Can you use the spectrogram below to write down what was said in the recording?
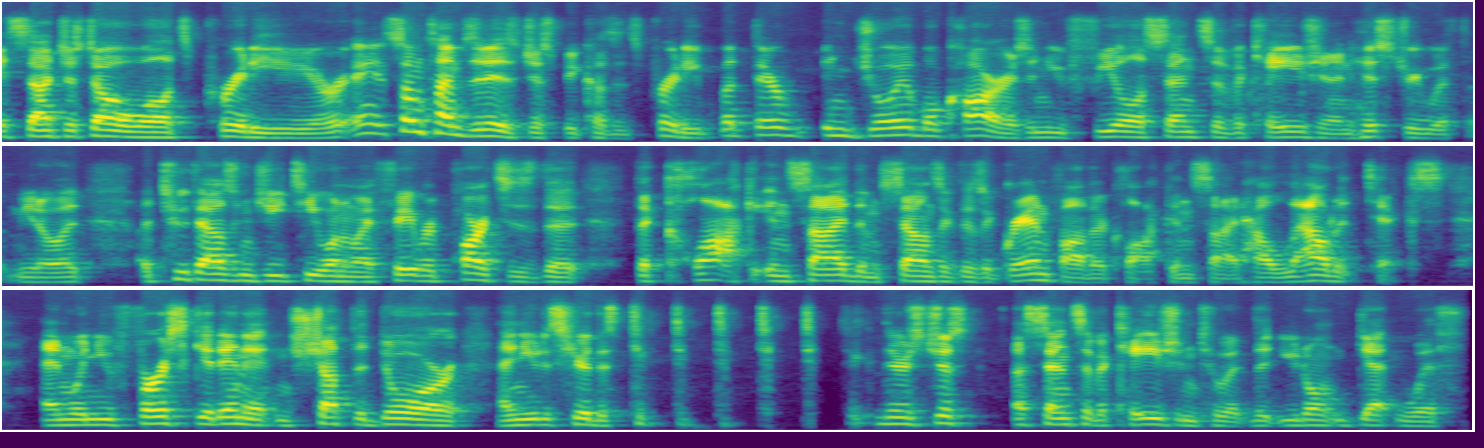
it's not just oh well it's pretty or sometimes it is just because it's pretty, but they're enjoyable cars and you feel a sense of occasion and history with them. You know, a, a 2000 GT, one of my favorite parts is the the clock inside them sounds like there's a grandfather clock inside. How loud it ticks. And when you first get in it and shut the door and you just hear this tick tick tick tick tick, tick there's just a sense of occasion to it that you don't get with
